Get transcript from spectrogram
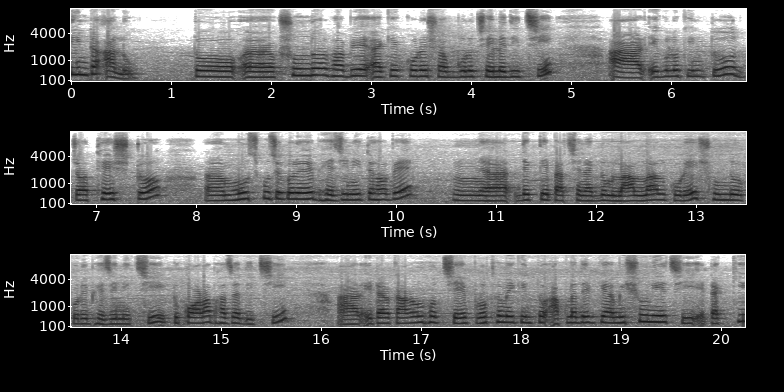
তিনটা আলু। তো সুন্দরভাবে এক এক করে সবগুলো ছেলে দিচ্ছি আর এগুলো কিন্তু যথেষ্ট মুচমুচে করে ভেজে নিতে হবে। দেখতেই পাচ্ছেন একদম লাল লাল করে সুন্দর করে ভেজে নিচ্ছি। একটু কড়া ভাজা দিচ্ছি। আর এটার কারণ হচ্ছে প্রথমে কিন্তু আপনাদেরকে আমি শুনিয়েছি এটা কী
